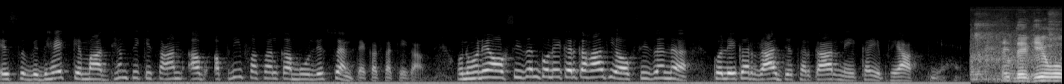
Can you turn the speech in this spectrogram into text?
इस विधेयक के माध्यम से किसान अब अपनी फ़सल का मूल्य स्वयं तय कर सकेगा। उन्होंने ऑक्सीजन को लेकर कहा कि ऑक्सीजन को लेकर राज्य सरकार ने कई प्रयास किए हैं। देखिए वो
